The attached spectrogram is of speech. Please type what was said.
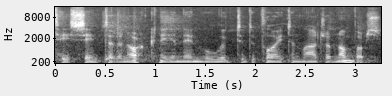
Test Centre in Orkney and then we'll look to deploy it in larger numbers.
